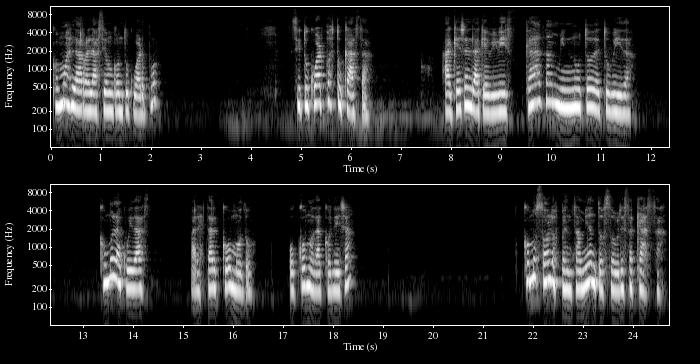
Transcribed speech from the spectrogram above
¿cómo es la relación con tu cuerpo? Si tu cuerpo es tu casa, aquella en la que vivís cada minuto de tu vida, ¿cómo la cuidas para estar cómodo o cómoda con ella? ¿Cómo son los pensamientos sobre esa casa?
